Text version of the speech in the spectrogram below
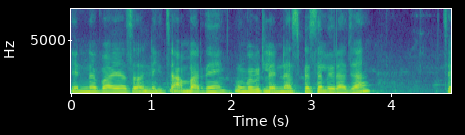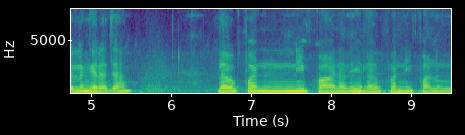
என்ன பாயாசம் இன்னைக்கு சாம்பார் தான். உங்கள் வீட்டில் என்ன ஸ்பெஷல் ராஜா? சொல்லுங்க ராஜா. லவ் பண்ணி பானது லவ் பண்ணி பண்ணுங்க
